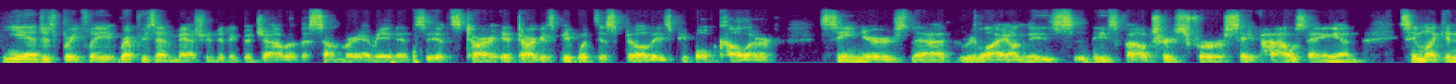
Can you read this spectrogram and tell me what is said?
Yeah, just briefly. Representative Mascher did a good job of the summary. I mean, it's it's tar- it targets people with disabilities, people of color, seniors that rely on these these vouchers for safe housing, and seemed like an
